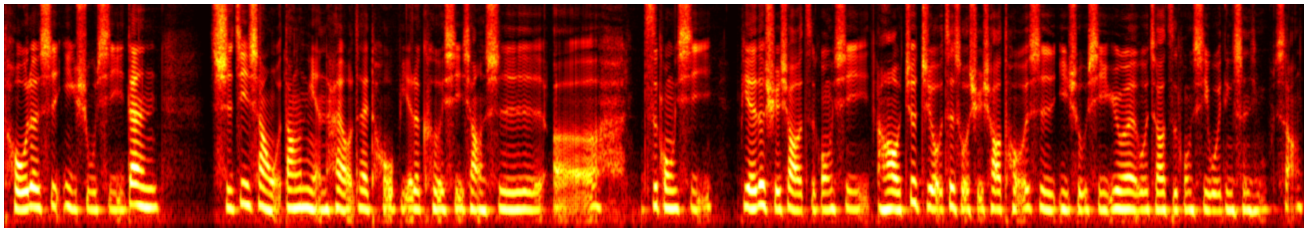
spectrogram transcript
投的是艺术系，但实际上我当年还有在投别的科系，像是呃自工系。别的学校的自工系，然后就只有这所学校投的是艺术系，因为我知道自工系我一定申请不上。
